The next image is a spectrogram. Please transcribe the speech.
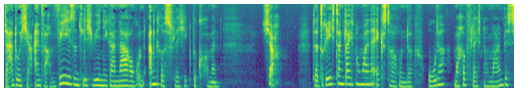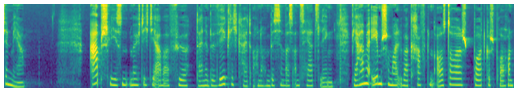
dadurch ja einfach wesentlich weniger Nahrung und Angriffsfläche bekommen. Tja, da drehe ich dann gleich nochmal eine extra Runde oder mache vielleicht nochmal ein bisschen mehr. Abschließend möchte ich dir aber für deine Beweglichkeit auch noch ein bisschen was ans Herz legen. Wir haben ja eben schon mal über Kraft- und Ausdauersport gesprochen,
